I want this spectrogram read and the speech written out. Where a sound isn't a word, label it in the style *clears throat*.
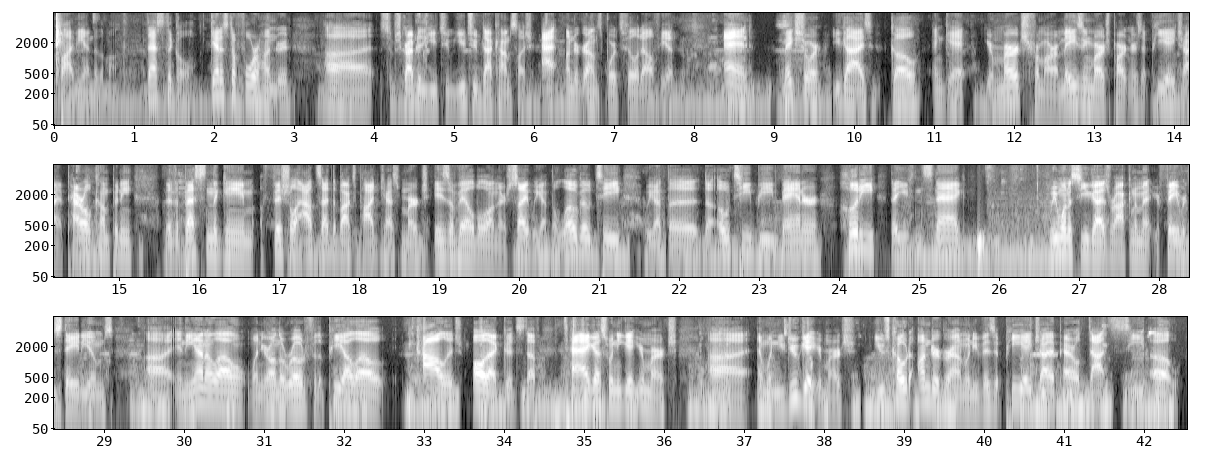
by the end of the month? That's the goal. Get us to 400. Uh, subscribe to the YouTube, youtube.com slash at underground sports Philadelphia. And make sure you guys go and get your merch from our amazing merch partners at PHI Apparel Company. They're the best in the game. Official Outside the Box podcast merch is available on their site. We got the logo tee, we got the the OTB banner hoodie that you can snag. We want to see you guys rocking them at your favorite stadiums uh, in the NLL, when you're on the road for the PLL, college, all that good stuff. Tag us when you get your merch. Uh, and when you do get your merch, use code UNDERGROUND when you visit phiapparel.co.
